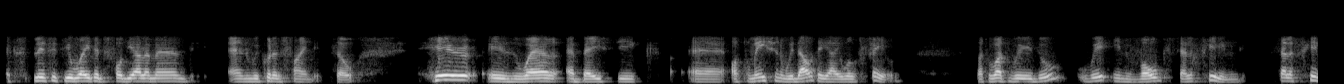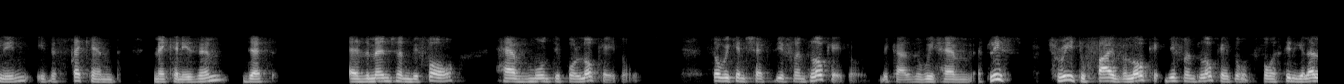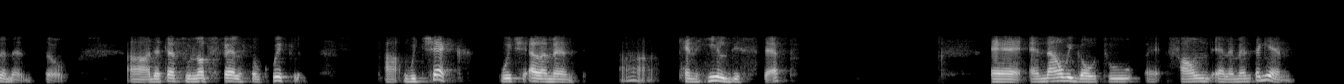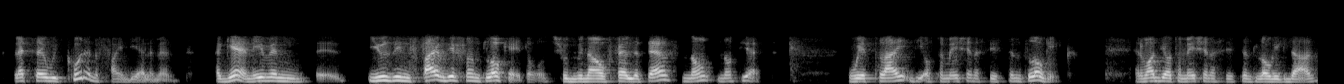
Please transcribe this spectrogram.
explicitly waited for the element, and we couldn't find it. So here is where a basic uh, automation without AI will fail. But what we do, we invoke self-healing. Self-healing is a second mechanism that, as mentioned before, have multiple locators. So we can check different locators because we have at least three to five loca different locators for a single element. So uh, the test will not fail so quickly. Uh, we check which element uh, can heal this step. Uh, and now we go to found element again. Let's say we couldn't find the element. Again, even uh, using five different locators, should we now fail the test? No, not yet. We apply the automation assistant logic. And what the automation assistant logic does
